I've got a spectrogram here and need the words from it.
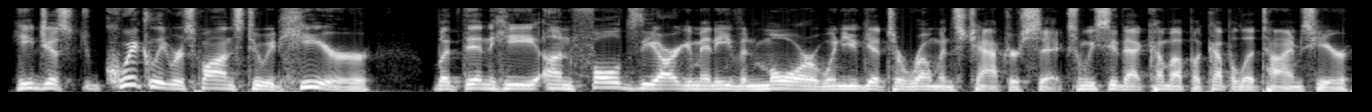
He just quickly responds to it here, but then he unfolds the argument even more when you get to Romans chapter 6. And we see that come up a couple of times here.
